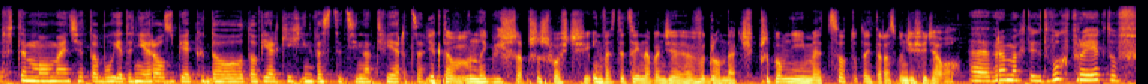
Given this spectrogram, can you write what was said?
W tym momencie to był jedynie rozbieg do, do do wielkich inwestycji na twierdzę. Jak ta najbliższa przyszłość inwestycyjna będzie wyglądać? Przypomnijmy, co tutaj teraz będzie się działo. E, w ramach tych dwóch projektów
